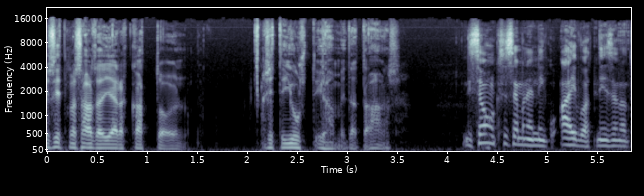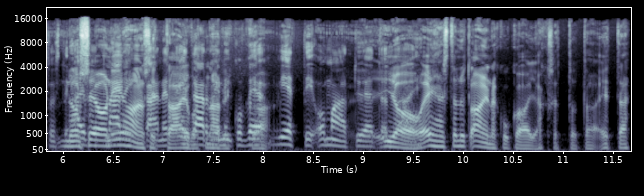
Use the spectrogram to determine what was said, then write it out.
Ja sitten mä saatan jäädä kattoon sitten just ihan mitä tahansa. Niin se onko se semmoinen niin aivot niin sanotusti No aivot se on ihan sitten että aivot ei tarvitse niin narikkaan. vietti omaa työtä. Joo, tai... eihän sitä nyt aina kukaan jaksa. Tota, että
